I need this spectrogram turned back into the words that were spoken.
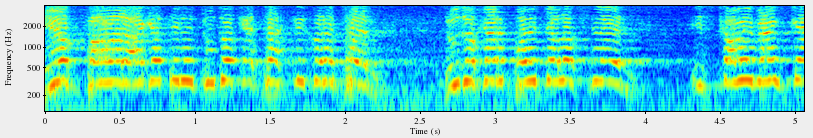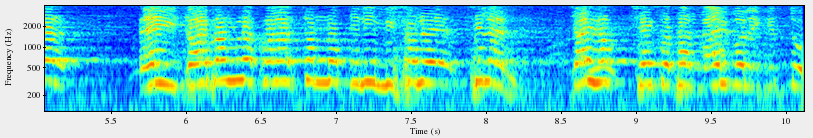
নিয়োগ পাওয়ার আগে তিনি দুদকে চাকরি করেছেন। দুদকের পরিচালক ছিলেন ইসলামী ব্যাংকের এই জয় বাংলা করার জন্য তিনি মিশনে ছিলেন। যাই হোক, সেই কথা নাই বলি কিন্তু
